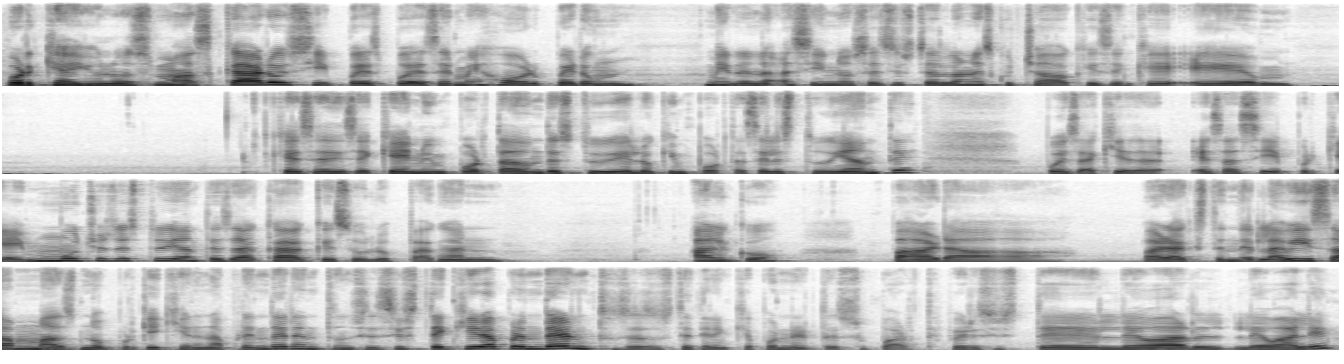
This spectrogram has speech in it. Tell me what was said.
porque hay unos más caros y pues puede ser mejor, pero mm, miren, así no sé si ustedes lo han escuchado que dicen que, em, que se dice que no importa dónde estudie, lo que importa es el estudiante. Pues aquí es así, porque hay muchos estudiantes acá que solo pagan algo para, para extender la visa, más no porque quieren aprender. Entonces, si usted quiere aprender, entonces usted tiene que poner de su parte. Pero si usted le, le vale,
